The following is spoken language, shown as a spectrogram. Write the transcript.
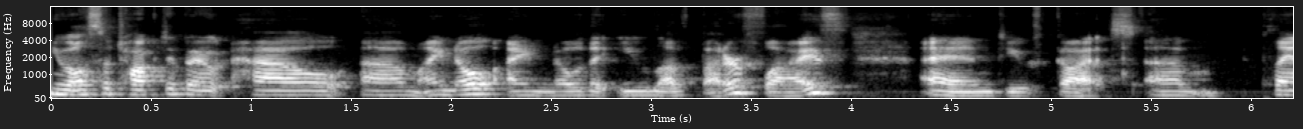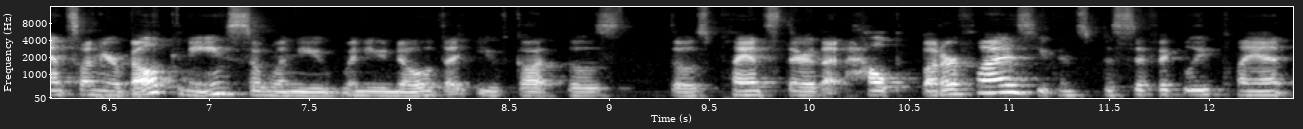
you also talked about how um, I know I know that you love butterflies and you've got um, plants on your balcony. So when you when you know that you've got those those plants there that help butterflies, you can specifically plant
